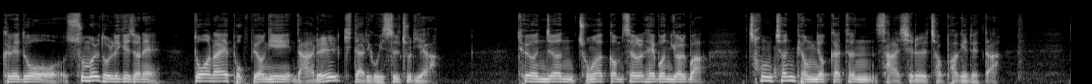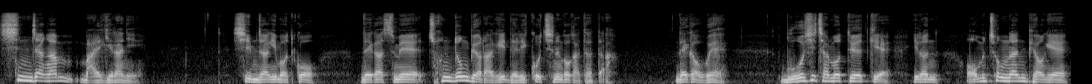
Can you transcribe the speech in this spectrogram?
그래도 숨을 돌리기 전에 또 하나의 복병이 나를 기다리고 있을 줄이야. 퇴원 전 종합검색을 해본 결과 청천벽력 같은 사실을 접하게 됐다. 신장암 말기라니. 심장이 멎고 내 가슴에 천둥벼락이 내리꽂히는 것 같았다. 내가 왜, 무엇이 잘못되었기에 이런 엄청난 병에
